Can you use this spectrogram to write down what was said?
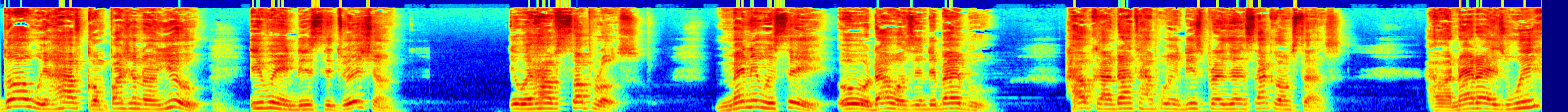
God will have compassion on you, even in this situation. He will have surplus. Many will say, Oh, that was in the Bible. How can that happen in this present circumstance? Our naira is weak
